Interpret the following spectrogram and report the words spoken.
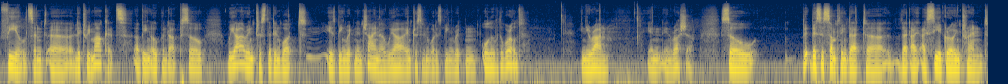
fields and uh, literary markets are being opened up. So we are interested in what is being written in China. We are interested in what is being written all over the world, in Iran, in, in Russia. So th- this is something that uh, that I, I see a growing trend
